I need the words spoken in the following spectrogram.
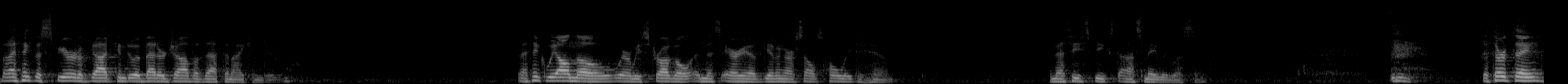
but I think the Spirit of God can do a better job of that than I can do. And I think we all know where we struggle in this area of giving ourselves wholly to Him. And as He speaks to us, may we listen. the third thing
